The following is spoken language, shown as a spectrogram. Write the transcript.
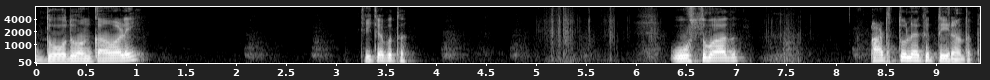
2-2 ਅੰਕਾਂ ਵਾਲੇ। ਠੀਕ ਹੈ ਪੁੱਤ? ਉਸ ਤੋਂ ਬਾਅਦ 8 ਤੋਂ ਲੈ ਕੇ 13 ਤੱਕ।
